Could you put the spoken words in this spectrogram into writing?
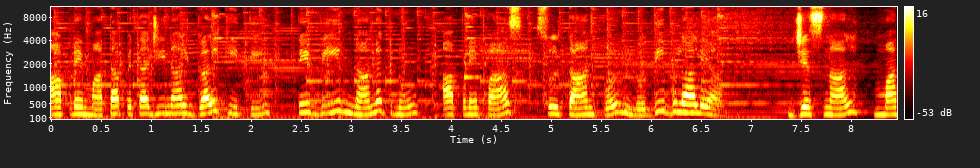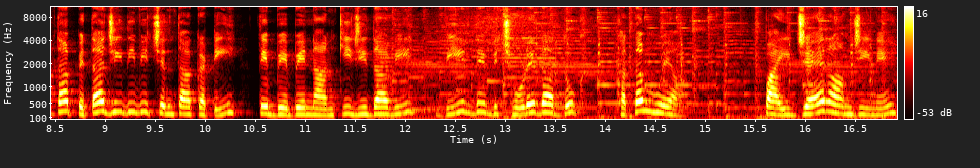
ਆਪਣੇ ਮਾਤਾ-ਪਿਤਾ ਜੀ ਨਾਲ ਗੱਲ ਕੀਤੀ ਤੇ ਵੀਰ ਨਾਨਕ ਨੂੰ ਆਪਣੇ ਪਾਸ ਸੁਲਤਾਨਪੁਰ ਲੋਧੀ ਬੁਲਾ ਲਿਆ। ਜਿਸ ਨਾਲ ਮਾਤਾ-ਪਿਤਾ ਜੀ ਦੀ ਵੀ ਚਿੰਤਾ ਘਟੀ ਤੇ ਬੇਬੇ ਨਾਨਕੀ ਜੀ ਦਾ ਵੀ ਵੀਰ ਦੇ ਵਿਛੋੜੇ ਦਾ ਦੁੱਖ ਖਤਮ ਹੋਇਆ। ਭਾਈ ਜੈ ਰਾਮ ਜੀ ਨੇ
